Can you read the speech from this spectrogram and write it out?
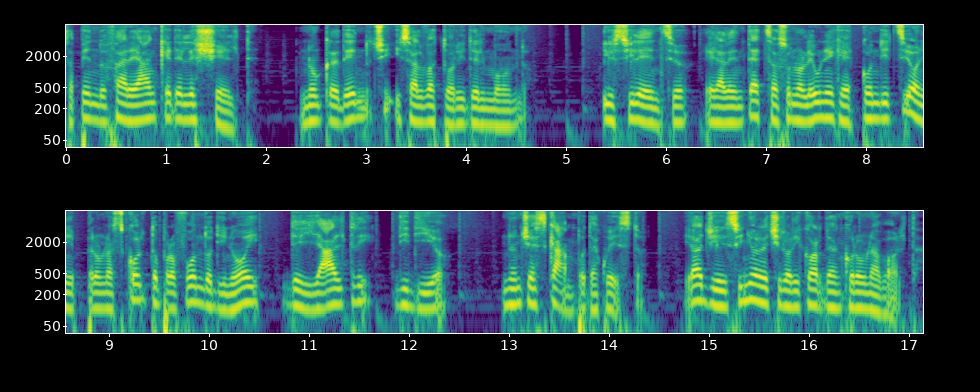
sapendo fare anche delle scelte, non credendoci i salvatori del mondo. Il silenzio e la lentezza sono le uniche condizioni per un ascolto profondo di noi, degli altri, di Dio. Non c'è scampo da questo e oggi il Signore ce lo ricorda ancora una volta.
